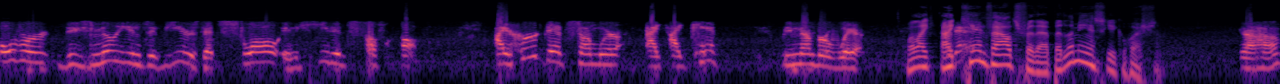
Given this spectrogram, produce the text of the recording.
over these millions of years that slow and heat itself up. I heard that somewhere. I, I can't remember where. Well, I, I can't vouch for that, but let me ask you a question. Uh huh.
